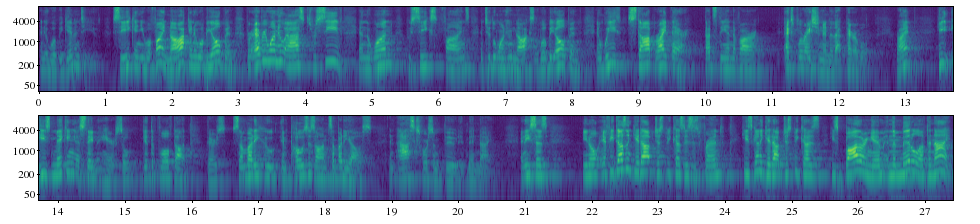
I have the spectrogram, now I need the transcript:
and it will be given to you. Seek and you will find. Knock and it will be open. For everyone who asks, receive. And the one who seeks, finds. And to the one who knocks, it will be opened. And we stop right there. That's the end of our exploration into that parable, right? He, he's making a statement here. So get the flow of thought. There's somebody who imposes on somebody else and asks for some food at midnight. And he says, you know, if he doesn't get up just because he's his friend, he's going to get up just because he's bothering him in the middle of the night.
